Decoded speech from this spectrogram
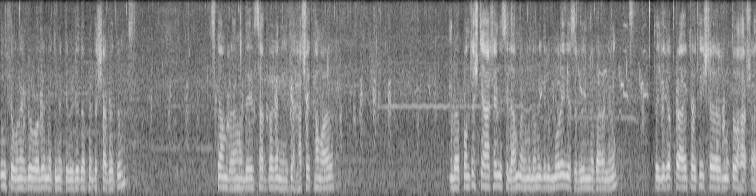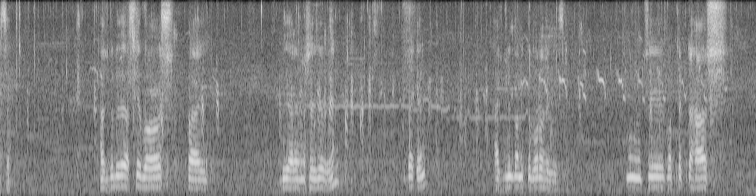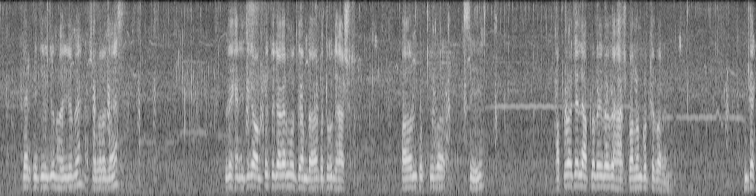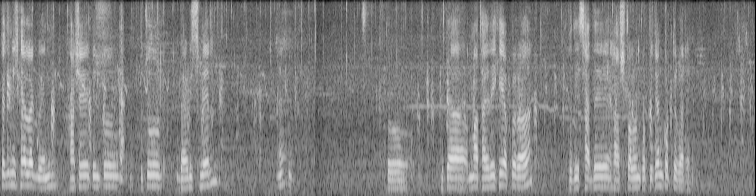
তুমি শোভন একটু বলে নতুন একটি ভিডিওতে আপনাদের স্বাগতম। আজকে আমরা আমাদের সাত বাগানে যে হাঁসের খামার, আমরা পঞ্চাশটি হাঁস এনেছিলাম, এর মধ্যে অনেকগুলো মরে গেছে বিভিন্ন কারণে। তো এই জায়গায় প্রায় পঁয়ত্রিশটার মতো হাঁস আছে। হাঁসগুলো আজকে বয়স প্রায় দুই আড়াই মাস হয়ে যাবে। দেখেন, হাঁসগুলো তো অনেকটা বড় হয়ে গেছে। মনে হচ্ছে প্রত্যেকটা হাঁস দেড় কেজি ওজন হয়ে যাবে, আশা করা যায়। দেখেন এই থেকে অল্প একটু জায়গার মধ্যে আমরা কতগুলি হাঁস পালন করতে পারছি। আপনারা চাইলে আপনারা এইভাবে হাঁস পালন করতে পারেন। কিন্তু একটা জিনিস খেয়াল রাখবেন, হাঁসে কিন্তু প্রচুর ব্যাড স্মেল হ্যাঁ? তো এটা মাথায় রেখে আপনারা যদি ছাদে হাঁস পালন করতে চান, করতে পারেন।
